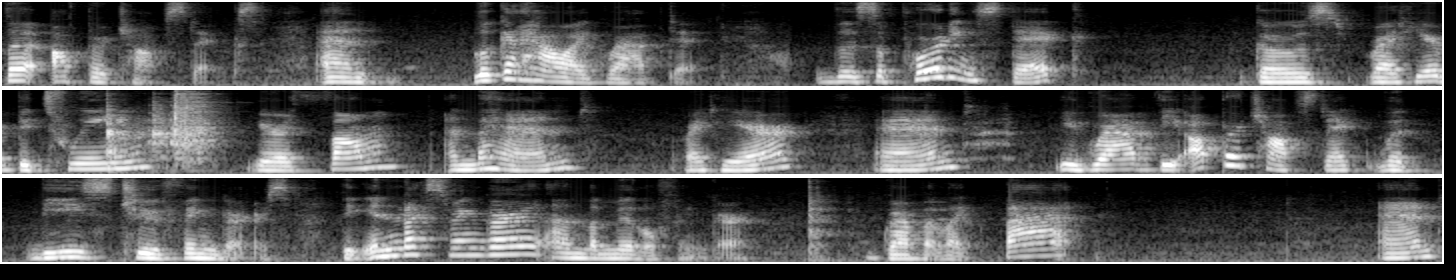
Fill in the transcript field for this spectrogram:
the upper chopsticks. And look at how I grabbed it. The supporting stick goes right here between your thumb and the hand right here and you grab the upper chopstick with these two fingers the index finger and the middle finger grab it like that and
